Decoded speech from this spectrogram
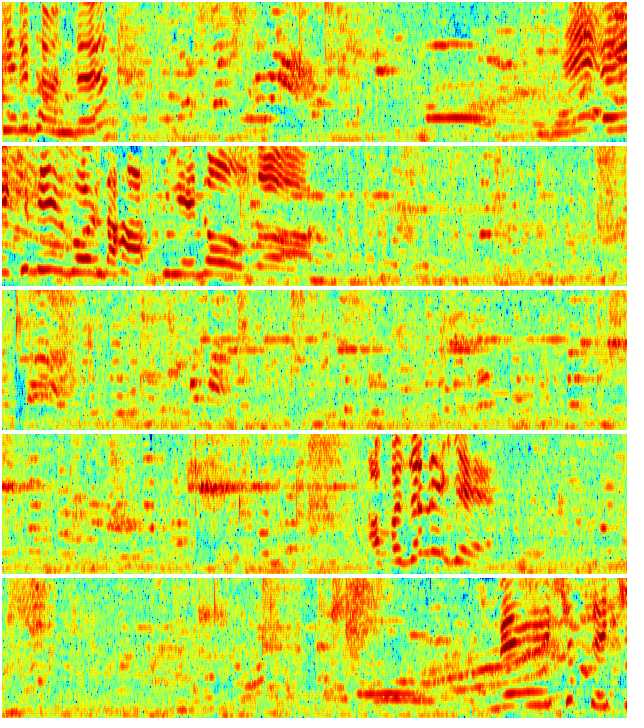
geri döndü. Ve Öykü bir gol daha attı 7 oldu. Afacan Ege. Ve Öykü 8.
